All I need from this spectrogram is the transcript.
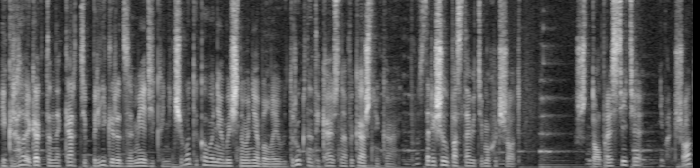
Играл я как-то на карте пригород за медика, ничего такого необычного не было, и вдруг натыкаюсь на ВКшника. Просто решил поставить ему хедшот. Что, простите, не ваншот?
